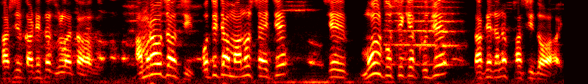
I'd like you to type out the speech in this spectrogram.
ফাঁসির কাঠিতে ঝুলাতে হবে। আমরাও চাচ্ছি প্রতিটা মানুষ চাইছে সে মূল দোষীকে খুঁজে তাকে যেন ফাঁসি দেওয়া হয়।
